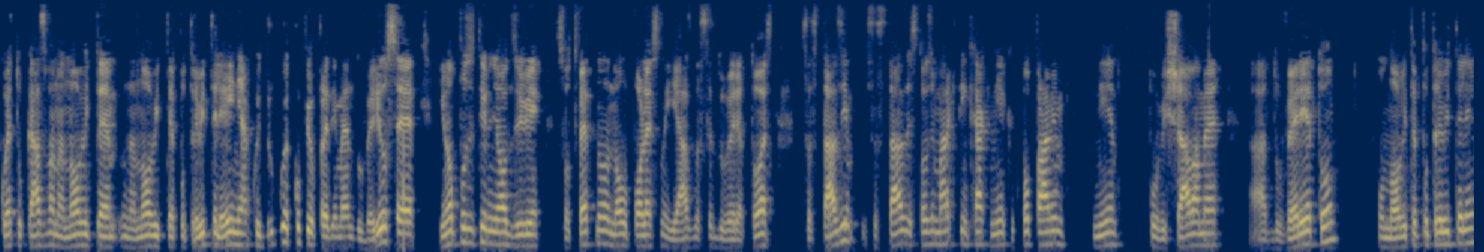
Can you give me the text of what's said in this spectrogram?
което казва на новите, на новите потребители, ей, някой друг го е купил преди мен, доверил се, има позитивни отзиви, съответно много по-лесно и аз да се доверя. Тоест, с, тази, с, тази, с този маркетинг хак ние какво правим? Ние повишаваме а, доверието у новите потребители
